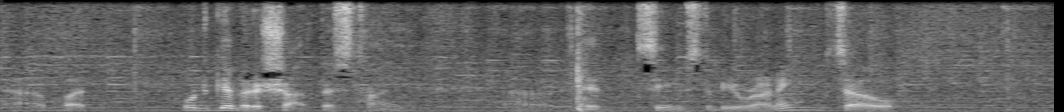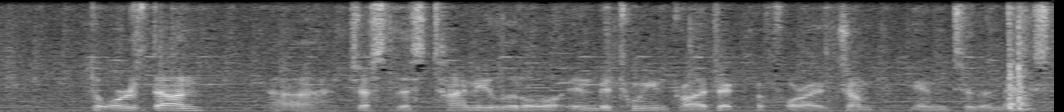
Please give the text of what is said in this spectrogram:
uh, but we'll give it a shot this time. Uh, it seems to be running, so door's done, uh, just this tiny little in-between project before I jump into the next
